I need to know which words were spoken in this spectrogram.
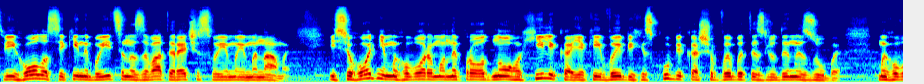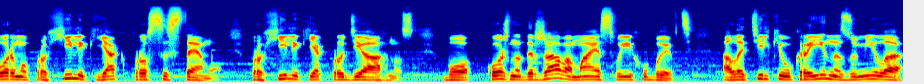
твій голос, який не боїться називати речі своїми іменами. І сьогодні ми говоримо не про одного хіліка, який вибіг із кубіка, щоб вибити з людини зуби. Ми говоримо про хілік як про систему, про хілік як про діагноз. Бо кожна держава має своїх убивць, але тільки Україна зуміла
